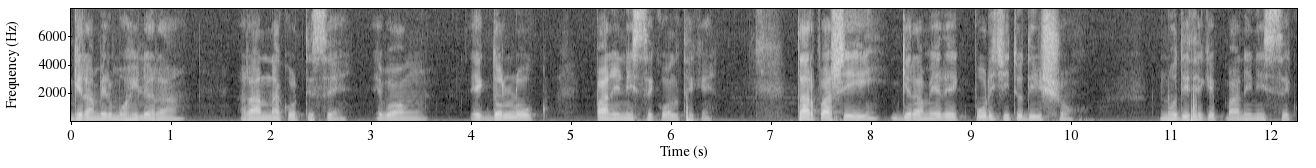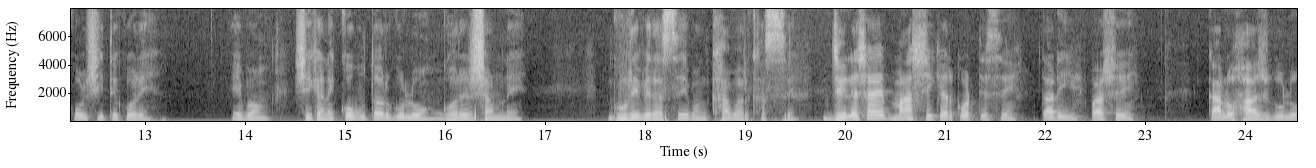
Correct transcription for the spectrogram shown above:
গ্রামের মহিলারা রান্না করতেছে এবং একদল লোক পানি নিচ্ছে কল থেকে। তার পাশেই গ্রামের এক পরিচিত দৃশ্য। নদী থেকে পানি নিচ্ছে কলসিতে করে এবং সেখানে কবুতরগুলো ঘরের সামনে ঘুরে বেড়াচ্ছে এবং খাবার খাচ্ছে। জেলে সাহেব মাছ শিকার করতেছে, তারই পাশে কালো হাঁসগুলো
